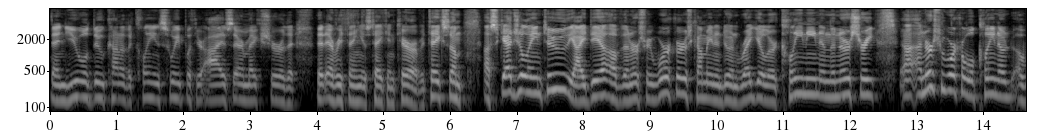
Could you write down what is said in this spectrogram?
then you will do kind of the clean sweep with your eyes there and make sure that, that everything is taken care of. It takes some uh, scheduling too, the idea of the nursery workers coming and doing regular cleaning in the nursery. Uh, a nursery worker will clean a, a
